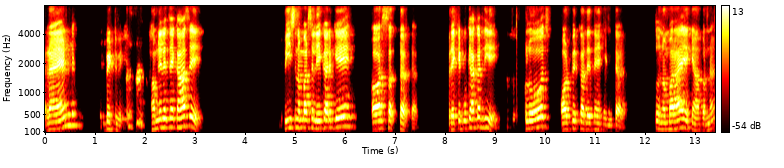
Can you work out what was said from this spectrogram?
रैंड बिटवीन हम ले लेते हैं कहाँ से? बीस नंबर से लेकर के और सत्तर तक। ब्रैकेट को क्या कर दिए? क्लोज और फिर कर देते हैं इंटर तो नंबर आया एक यहाँ पर ना?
